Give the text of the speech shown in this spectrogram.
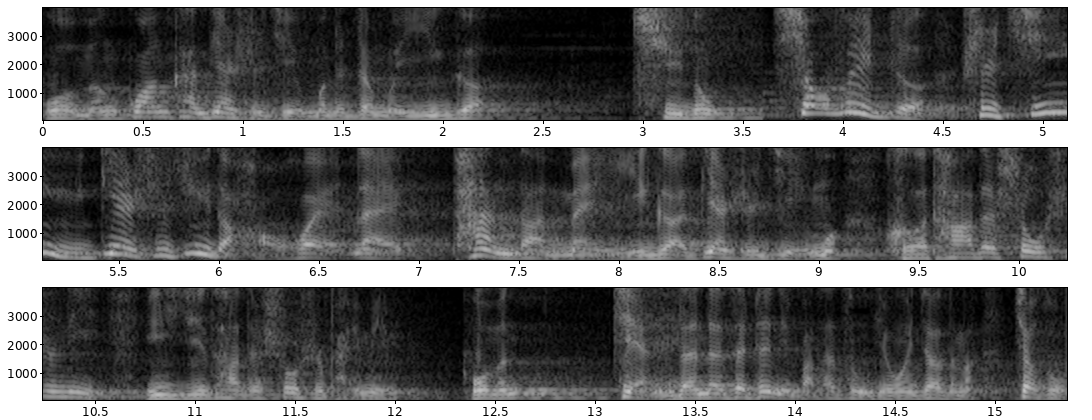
我们观看电视节目的这么一个驱动。消费者是基于电视剧的好坏来判断每一个电视节目和它的收视率以及它的收视排名。我们简单的在这里把它总结为叫什么？叫做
